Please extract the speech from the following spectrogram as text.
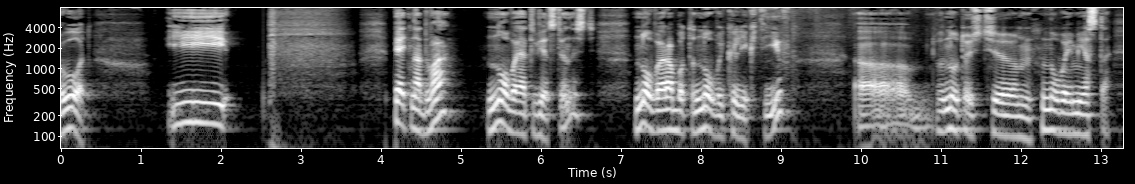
Вот. И 5 на 2, новая ответственность, новая работа, новый коллектив, ну, то есть новое место –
